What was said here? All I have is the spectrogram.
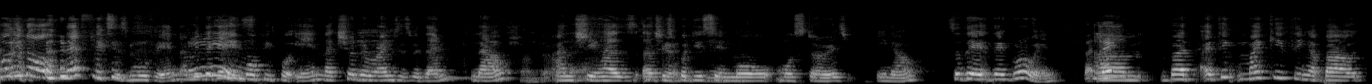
well, you know, Netflix is moving. I mean, It they're getting is. more people in. Like Shonda Rhimes is with them now, Shonda. and she has uh, She's she's good. producing more more stories. You know, so they they're growing. But like, Um, but I think my key thing about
